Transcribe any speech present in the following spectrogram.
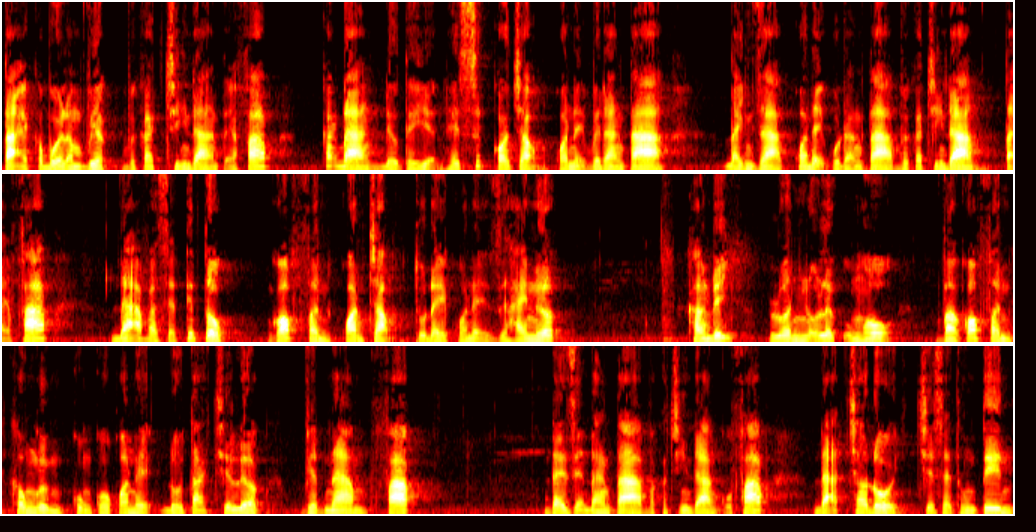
Tại các buổi làm việc với các chính đảng tại Pháp, các đảng đều thể hiện hết sức coi trọng quan hệ với Đảng ta, đánh giá quan hệ của Đảng ta với các chính đảng tại Pháp đã và sẽ tiếp tục góp phần quan trọng thúc đẩy quan hệ giữa hai nước. Khẳng định luôn nỗ lực ủng hộ và góp phần không ngừng củng cố quan hệ đối tác chiến lược Việt Nam Pháp. Đại diện Đảng ta và các chính đảng của Pháp đã trao đổi, chia sẻ thông tin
